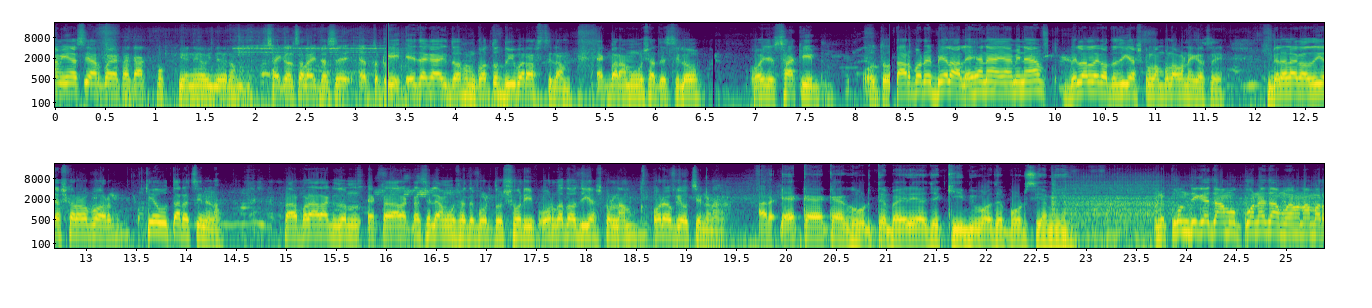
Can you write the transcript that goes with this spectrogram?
আমি আছি আর কয়েকটা কাক পক্ষী এনে ওই যে সাইকেল চালাইতেছে এতটুকু। এই জায়গায় যখন গত দুইবার আসছিলাম একবার আমগোর সাথে ছিল। ওই যে সাকিব ও তো তারপরে বেলাল এখানে আমি না বেলালের কথা জিজ্ঞাসা করলাম বলা অনেক আছে। বেলালের কথা জিজ্ঞাসা করার পর কেউ তারা চিনে না। তারপরে আর একজন একটা আর একটা ছেলে আমার সাথে পড়তো শরীফ ওর কথাও জিজ্ঞাসা করলাম ওরেও কেউ চেনে না। আর একা একা ঘুরতে বাইরে যে কি বিপদে পড়ছি আমি? মানে কোন দিকে যাব কোনে যাব এখন আমার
